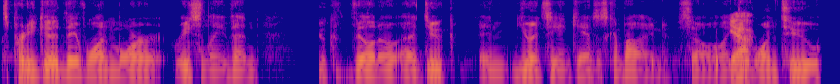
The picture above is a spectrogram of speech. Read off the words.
that's pretty good. They've won more recently than Duke, Villanova, uh, Duke, and UNC and Kansas combined. So like Yeah. they won two,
